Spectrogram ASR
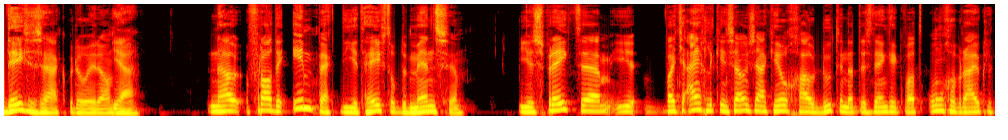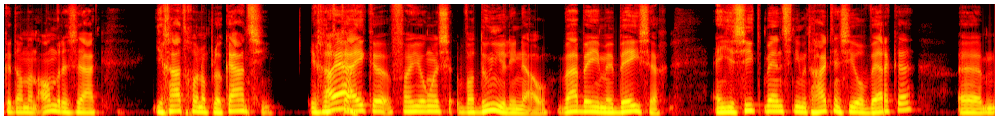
Deze zaak bedoel je dan? Ja. Nou, vooral de impact die het heeft op de mensen. Je spreekt, ehm, je, wat je eigenlijk in zo'n zaak heel gauw doet, en dat is denk ik wat ongebruikelijker dan een andere zaak. Je gaat gewoon op locatie. Je gaat Oh ja. kijken van jongens, wat doen jullie nou? Waar ben je mee bezig? En je ziet mensen die met hart en ziel werken, ehm,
